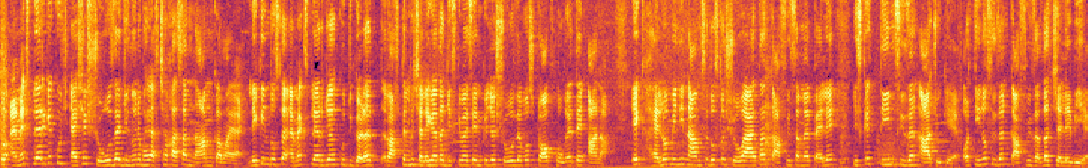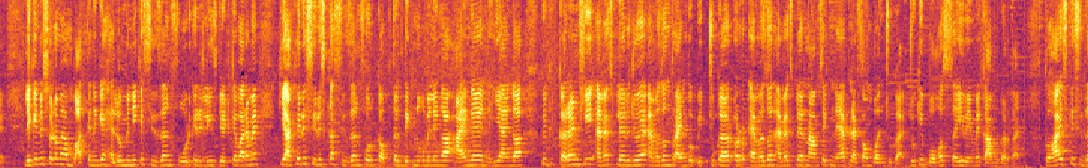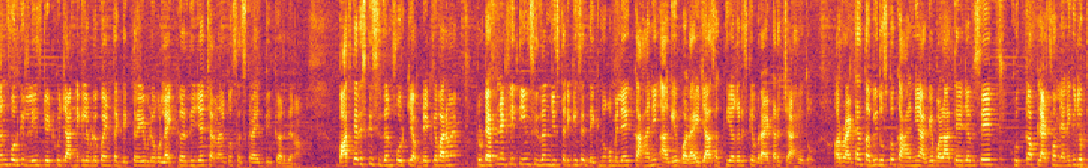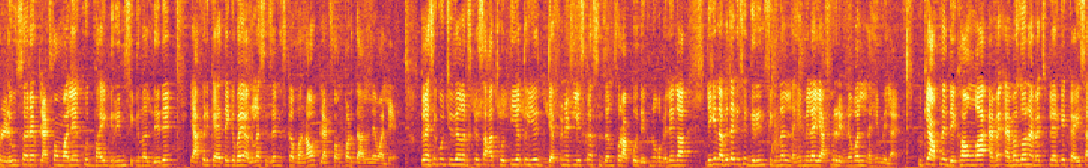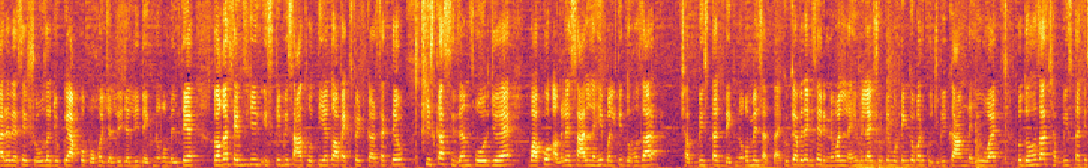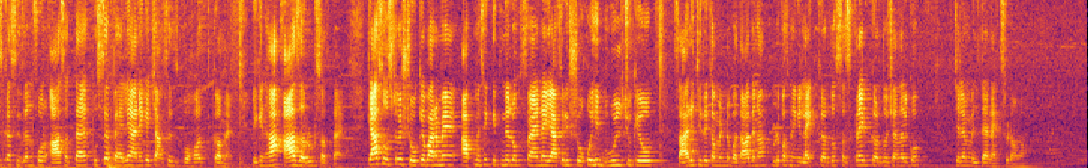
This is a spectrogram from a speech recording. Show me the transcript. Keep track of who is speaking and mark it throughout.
Speaker 1: तो M x player के कुछ ऐसे शोज़ है जिन्होंने भाई अच्छा खासा नाम कमाया है। लेकिन दोस्तों एम एक्स प्लेयर जो है कुछ गलत रास्ते में चले गया था, जिसकी वजह से इनके जो शोज़ है वो स्टॉप हो गए थे आना। एक हेलो मिनी नाम से दोस्तों शो आया था काफ़ी समय पहले, इसके तीन सीज़न आ चुके हैं और तीनों सीज़न काफ़ी ज़्यादा चले भी है। लेकिन इस वीडियो में हम बात करेंगे हेलो मिनी के सीज़न फोर के रिलीज़ डेट के बारे में, कि आखिर इस सीरीज़ का सीज़न फोर कब तक देखने को मिलेगा, आएँगे या नहीं आएगा? क्योंकि करंटली एम प्लेयर जो है अमेजन प्राइम को बिक चुका है और अमेजन एम एक्स प्लेयर नाम से एक नया प्लेटफॉर्म बन चुका है, जो कि बहुत सही वे में काम करता है। तो हाँ इसके सीज़न फोर की रिलीज़ डेट को जानने के लिए वीडियो को एंड तक देखते रहिए। वीडियो को लाइक कर दीजिए, चैनल को सब्सक्राइब भी कर देना। बात करें इसकी सीज़न फोर की अपडेट के बारे में तो डेफिनेटली तीन सीज़न जिस तरीके से देखने को मिले कहानी आगे बढ़ाई जा सकती है अगर इसके राइटर चाहे तो। और राइटर तभी दोस्तों कहानी आगे बढ़ाते हैं जब इसे खुद का प्लेटफॉर्म यानी कि जो प्रोड्यूसर है प्लेटफॉर्म वाले खुद भाई ग्रीन सिग्नल दे दे, या फिर कहते कि भाई अगला सीज़न इसका बनाओ प्लेटफॉर्म पर डालने वाले हैं। तो ऐसी कुछ चीज़ें अगर इसके साथ होती है तो ये डेफिनेटली इसका सीज़न फोर आपको देखने को मिलेगा। लेकिन अभी तक इसे ग्रीन सिग्नल नहीं मिला या फिर रिन्यूअल नहीं मिला है। क्योंकि आपने देखा होगा अमेजॉन एमएक्स प्लेयर के कई सारे ऐसे शोज़ है जो कि आपको बहुत जल्दी जल्दी देखने को मिलते हैं। तो अगर सेम सी चीज़ इसके भी साथ होती है तो आप एक्सपेक्ट कर सकते हो। कि इसका सीज़न फोर जो है, वो आपको अगले साल नहीं, बल्कि 2026 तक देखने को मिल सकता है। क्योंकि अभी तक इसे रिन्यूअल नहीं मिला है शूटिंग वूटिंग के ऊपर कुछ भी काम नहीं हुआ है तो 2026 तक इसका सीज़न फोर आ सकता है। उससे पहले आने के चांसेस बहुत कम है। लेकिन हाँ आ ज़रूर सकता है। क्या सोचते हो शो के बारे में? आप में से कितने लोग फ़ैन है? या फिर इस शो को ही भूल चुके हो? सारी चीज़ें कमेंट में बता देना। वीडियो पसंद लाइक कर दो सब्सक्राइब कर दो चैनल को। चलिए मिलते हैं नेक्स्ट वीडियो में।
